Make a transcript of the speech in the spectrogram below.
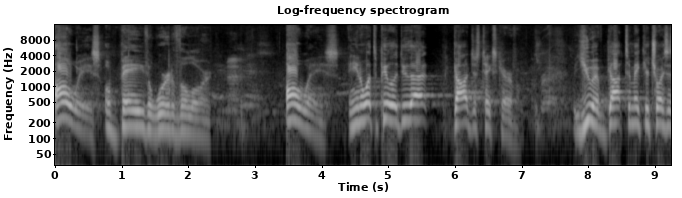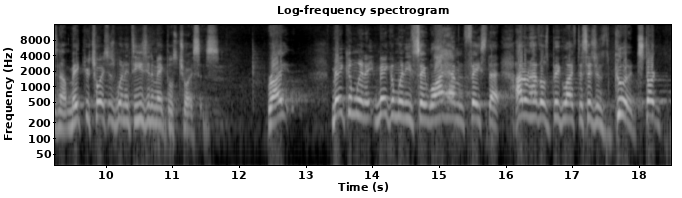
Always obey the word of the Lord. Always. And you know what? To people that do that, God just takes care of them. Right. You have got to make your choices now. Make your choices when it's easy to make those choices. Right? Make them when it, make them when you say, "Well, I haven't faced that. I don't have those big life decisions." Good. Start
